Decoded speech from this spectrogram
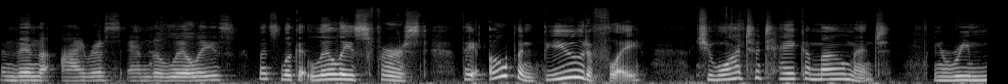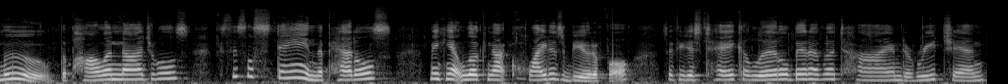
And then the iris and the lilies. Let's look at lilies first. They open beautifully, but you want to take a moment and remove the pollen nodules because this will stain the petals, making it look not quite as beautiful. So if you just take a little bit of a time to reach in,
